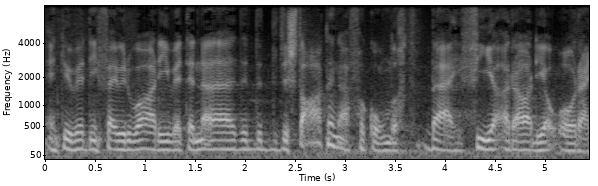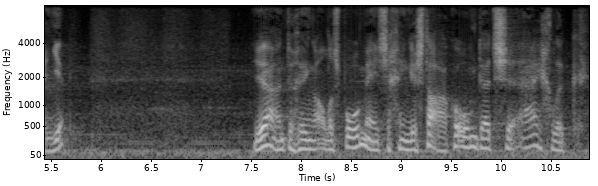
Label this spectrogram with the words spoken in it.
En toen werd in februari werd eh, de, de, de staking afgekondigd bij via Radio Oranje. Ja, en toen gingen alle spoormensen gingen staken omdat ze eigenlijk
